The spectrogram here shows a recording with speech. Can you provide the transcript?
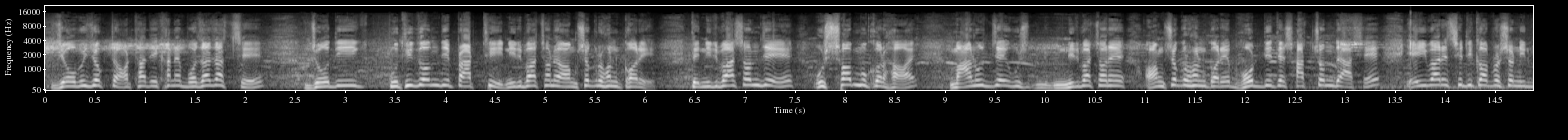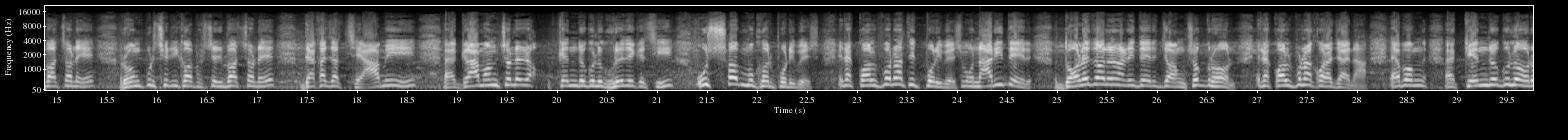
যে অভিযোগটা, অর্থাৎ এখানে বোঝা যাচ্ছে, যদি প্রতিদ্বন্দ্বী প্রার্থী নির্বাচনে অংশগ্রহণ করে, তো নির্বাচন যে উৎসবমুখর হয়, মানুষ যে নির্বাচনে অংশগ্রহণ করে, ভোট দিতে স্বাচ্ছন্দ্যে আসে এইবারে সিটি কর্পোরেশন নির্বাচনে, রংপুর সিটি কর্পোরেশন নির্বাচনে দেখা যাচ্ছে। আমি গ্রাম অঞ্চলের কেন্দ্রগুলো ঘুরে দেখেছি উৎসব মুখর পরিবেশ। এটা কল্পনাতীত পরিবেশ এবং নারীদের, দলে দলে নারীদের যে অংশগ্রহণ, এটা কল্পনা করা যায় না। এবং কেন্দ্রগুলোর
